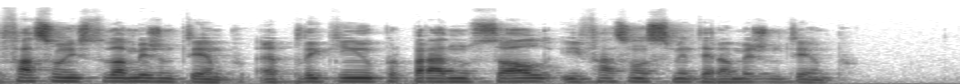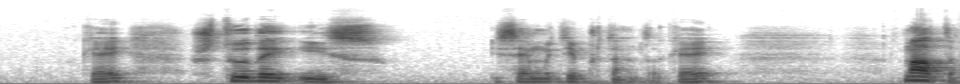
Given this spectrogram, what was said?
façam isso tudo ao mesmo tempo. Apliquem o preparado no solo e façam a sementeira ao mesmo tempo, Estudem isso. Isso é muito importante, ok? Malta,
